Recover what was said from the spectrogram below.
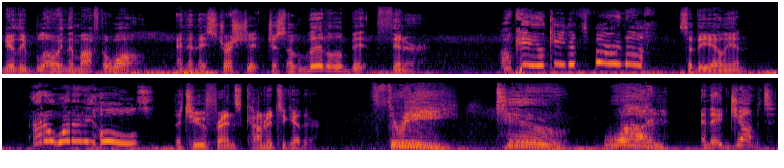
nearly blowing them off the wall, and then they stretched it just a little bit thinner, Okay, okay, that's far enough. said the alien. I don't want any holes. The two friends counted together, Three, two, one. and they jumped,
